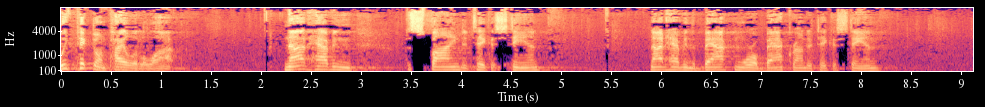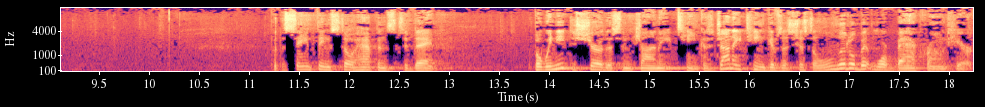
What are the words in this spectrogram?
We picked on Pilate a lot. Not having the spine to take a stand, not having the back moral background to take a stand. But the same thing still happens today. But we need to share this in John 18 because John 18 gives us just a little bit more background here,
